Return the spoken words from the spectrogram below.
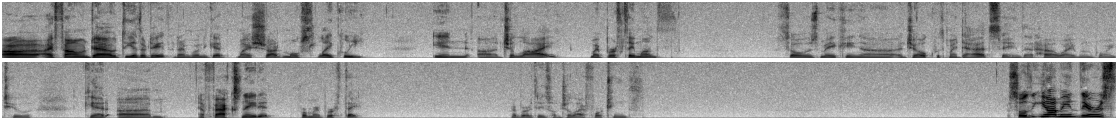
Uh, I found out the other day that I'm going to get my shot most likely in uh, July, my birthday month. So I was making a, a, joke with my dad, saying that how I'm going to get um, vaccinated for my birthday. My birthday's on July 14th. So yeah, I mean, there's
